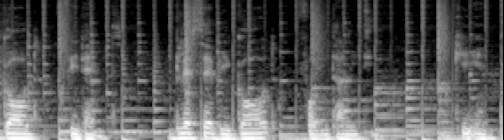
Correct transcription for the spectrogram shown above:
God-fident. Blessed be God for eternity. Key in.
